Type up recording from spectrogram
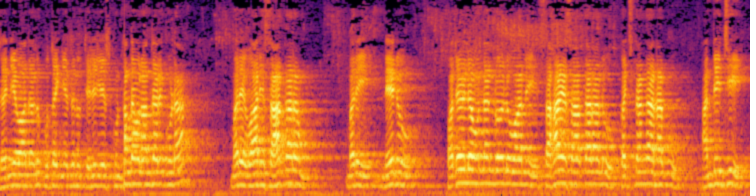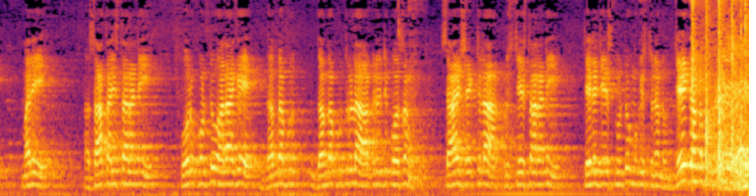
ధన్యవాదాలు కృతజ్ఞతలు తెలియజేసుకుంటా బాంధవులందరికీ కూడా మరి వారి సహకారం మరి నేను పదవిలో ఉన్న రోజులు వారి సహాయ సహకారాలు ఖచ్చితంగా నాకు అందించి మరి సహకరిస్తారని కోరుకుంటూ అలాగే గంగపు గంగపుత్రుల అభివృద్ధి కోసం సాయశక్తుల కృషి చేస్తారని తెలియజేసుకుంటూ ముగిస్తున్నాను. జై గంగపుత్రులు!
